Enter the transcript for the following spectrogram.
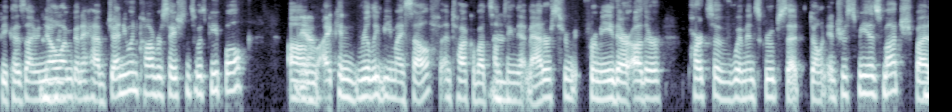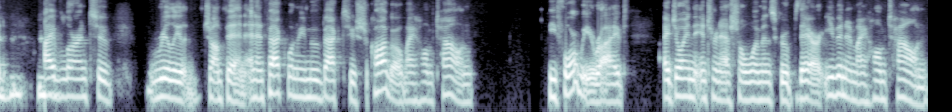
because I know mm-hmm. I'm going to have genuine conversations with people. Um, yeah. I can really be myself and talk about mm. something mm-hmm. that matters for, for me. There are other parts of women's groups that don't interest me as much, but mm-hmm. Mm-hmm. I've learned to really jump in. And in fact, when we moved back to Chicago, my hometown, before we arrived, I joined the International Women's Group there, even in my hometown,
